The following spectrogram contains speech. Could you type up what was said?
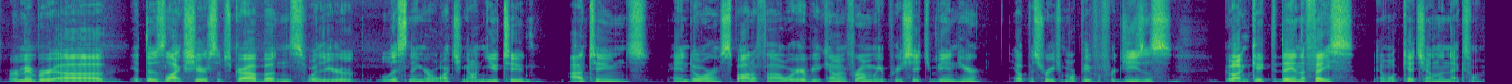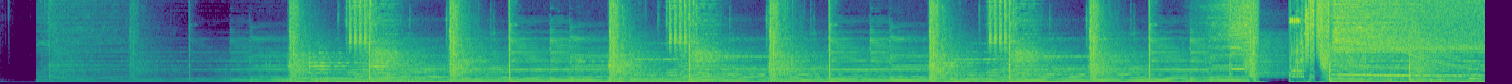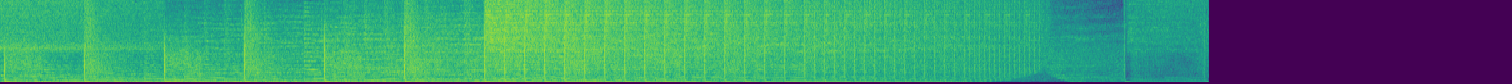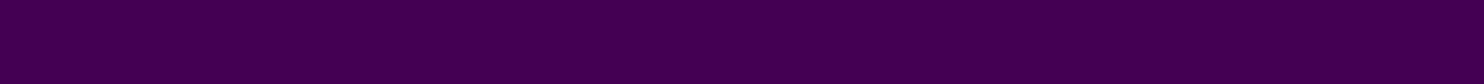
Remember, uh, hit those like, share, subscribe buttons, whether you're listening or watching on YouTube, iTunes, Pandora, Spotify, wherever you're coming from. We appreciate you being here. Help us reach more people for Jesus. Go out and kick the day in the face, and we'll catch you on the next one.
